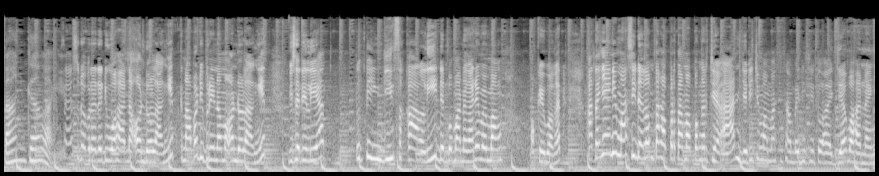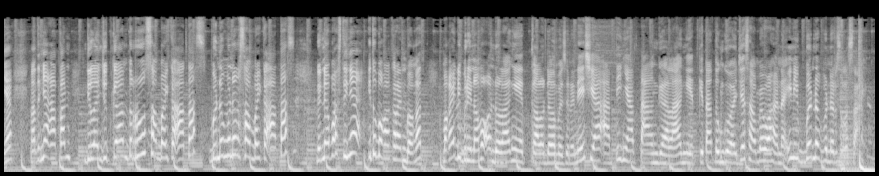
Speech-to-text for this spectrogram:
tangga langit. Saya sudah berada di wahana Ondol Langit. Kenapa diberi nama Ondol Langit? Bisa dilihat itu tinggi sekali dan pemandangannya memang oke okay banget. Katanya ini masih dalam tahap pertama pengerjaan, jadi cuma masih sampai di situ aja wahananya. Nantinya akan dilanjutkan terus sampai ke atas, bener-bener sampai ke atas. Dan yang pastinya itu bakal keren banget, makanya diberi nama Ondo Langit. Kalau dalam bahasa Indonesia artinya tangga langit. Kita tunggu aja sampai wahana ini bener-bener selesai.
